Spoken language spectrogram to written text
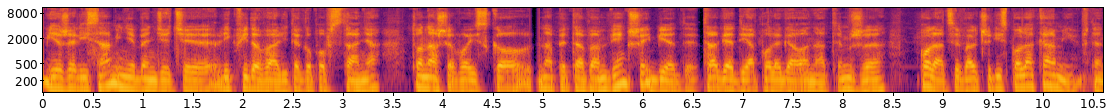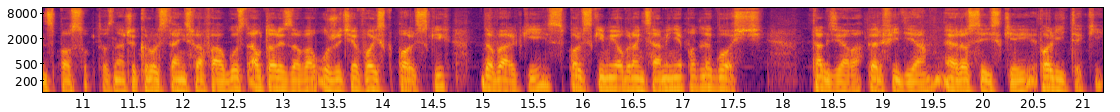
jeżeli sami nie będziecie likwidowali tego powstania, to nasze wojsko napyta wam większej biedy. Tragedia polegała na tym, że Polacy walczyli z Polakami w ten sposób. To znaczy król Stanisław August autoryzował użycie wojsk polskich do walki z polskimi obrońcami niepodległości. Tak działa perfidia rosyjskiej polityki.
